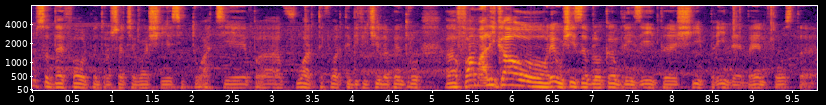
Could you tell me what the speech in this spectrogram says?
Cum să dai faul pentru așa ceva și e situație bă, foarte, foarte dificilă pentru uh, Famalicao. Reușit să blocăm prin zid și prinde Ben Foster.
